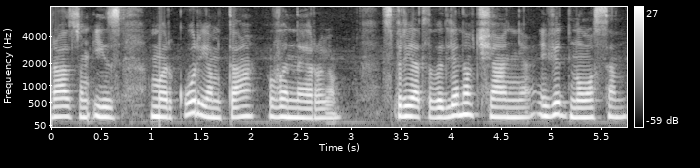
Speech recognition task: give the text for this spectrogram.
разом із Меркурієм та Венерою. Сприятливий для навчання, відносин,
